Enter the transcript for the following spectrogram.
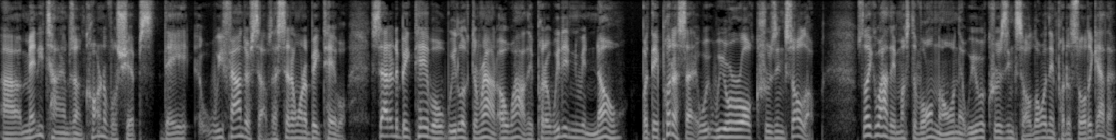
Uh, many times on carnival ships, they we found ourselves. I said I want a big table. Sat at a big table. We looked around. Oh wow, they put it. We didn't even know, but they put us. At, we, we were all cruising solo. So like, wow, they must have all known that we were cruising solo and they put us all together.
